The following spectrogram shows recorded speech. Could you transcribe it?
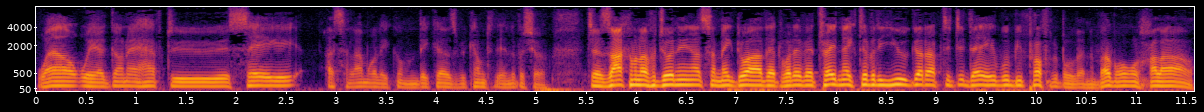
Well, we're going to have to say Assalamu alaikum because we come to the end of the show. Jazakumullah for joining us and make dua that whatever trading activity you got up to today will be profitable and above all halal.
